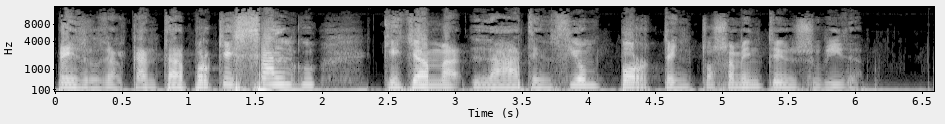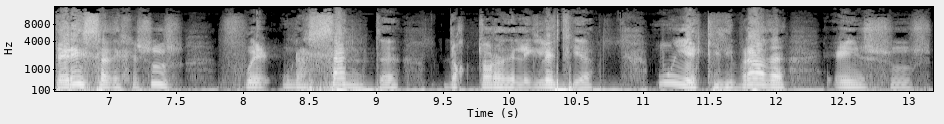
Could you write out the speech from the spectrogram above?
Pedro de Alcántara, porque es algo que llama la atención portentosamente en su vida. Teresa de Jesús fue una santa, doctora de la Iglesia, muy equilibrada en sus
